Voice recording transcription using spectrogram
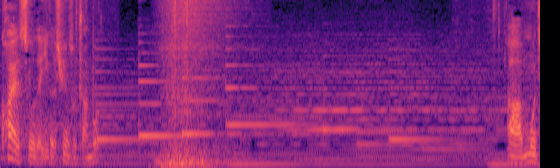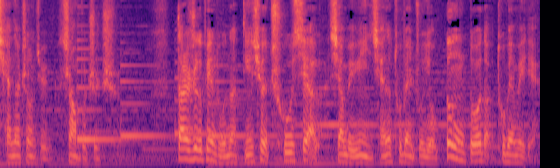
快速的一个迅速传播。啊，目前的证据尚不支持，但是这个病毒呢，的确出现了相比于以前的突变株有更多的突变位点，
